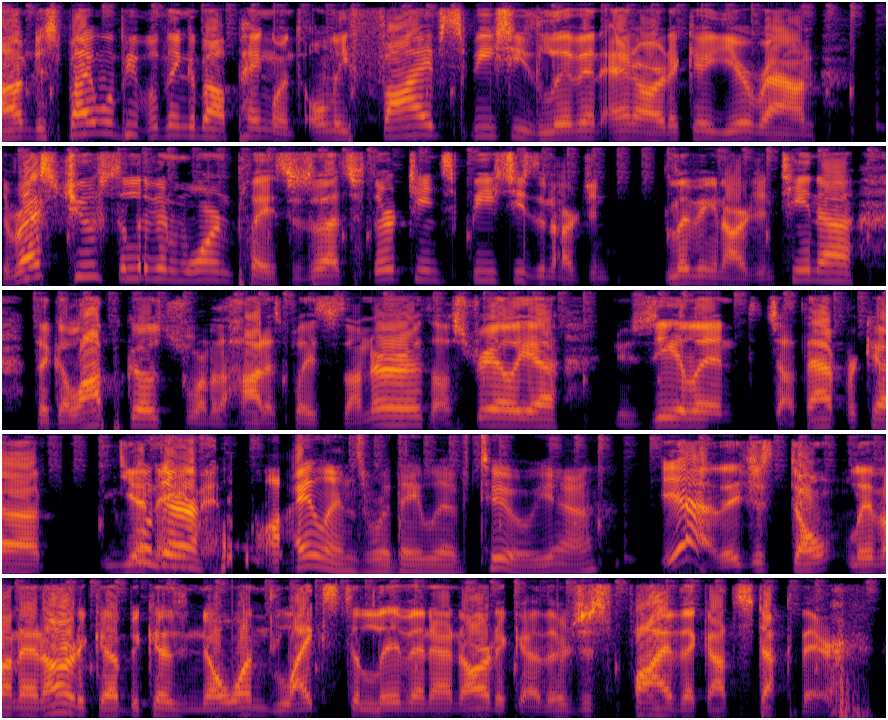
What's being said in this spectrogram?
um, despite what people think about penguins, only five species live in Antarctica year round. The rest choose to live in warm places. So that's 13 species in Argent- living in Argentina, the Galapagos, which is one of the hottest places on Earth, Australia, New Zealand, South Africa. Well, there it. are whole islands where they live too. Yeah. Yeah, they just don't live on Antarctica because no one likes to live in Antarctica. There's just five that got stuck there.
